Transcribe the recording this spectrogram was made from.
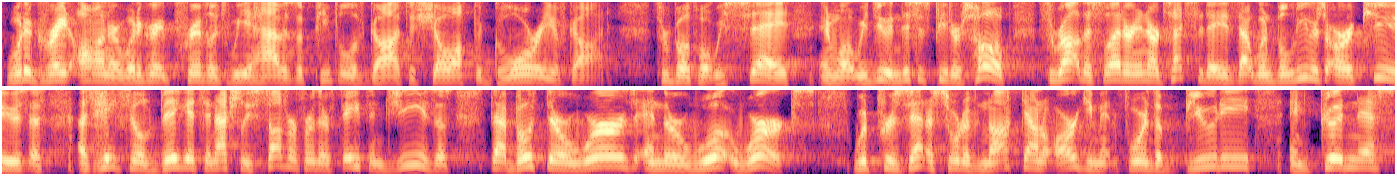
What a great honor, what a great privilege we have as the people of God to show off the glory of God through both what we say and what we do. And this is Peter's hope throughout this letter in our text today is that when believers are accused as, as hate filled bigots and actually suffer for their faith in Jesus, that both their words and their wo- works would present a sort of knockdown argument for the beauty and goodness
